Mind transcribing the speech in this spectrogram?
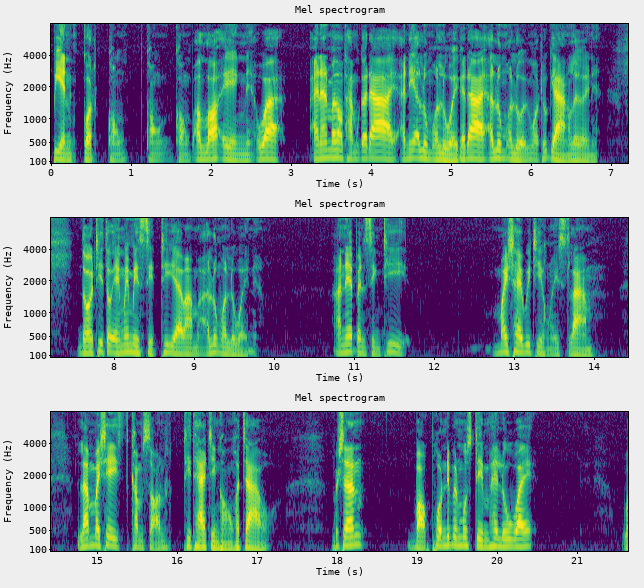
เปลี่ยนกฎของของของอัลลอฮ์เองเนี่ยว่าอันนั้นไม่ต้องทำก็ได้ อันนี้อารมณ์อรวยก็ได้อารมณ์อรวยไปหมดทุกอย่างเลยเนี่ย โดยที่ตัวเองไม่มีสิทธิ์ที่จะมามาอารมณ์อรวยเนี่ยอันนี้เป็นสิ่งที่ไม่ใช่วิธีของอิสลาม และไม่ใช่คำสอนที่แท้จริงของพระเจ้า เพราะฉะนั้นบอกคนที่เป็นมุสลิมให้รู้ไว้ เว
